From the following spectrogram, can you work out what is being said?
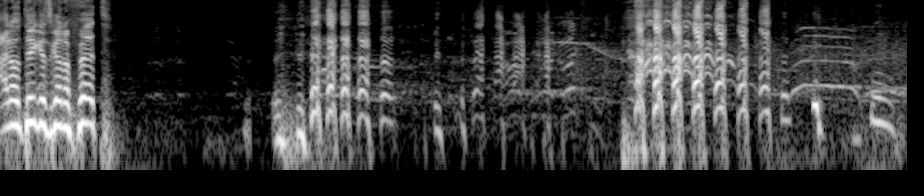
I don't think it's gonna fit.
